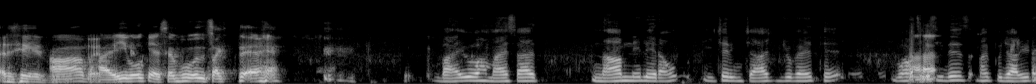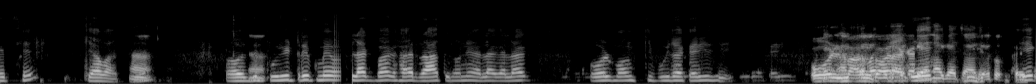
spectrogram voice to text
अरे हाँ भाई भाई वो कैसे भूल सकते हैं? भाई वो हमारे साथ नाम नहीं ले रहा हूँ। टीचर इंचार्ज जो गए थे वो हमसे हाँ। सीधे भाई पुजारी टाइप थे। क्या बात हाँ। और उस दिन हाँ। पूरी ट्रिप में लगभग हर रात उन्होंने अलग अलग ओल्ड मॉन्क की पूजा करी थी। ओल्ड मंक और हैं एक कहना क्या चाह रहे हो? एक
